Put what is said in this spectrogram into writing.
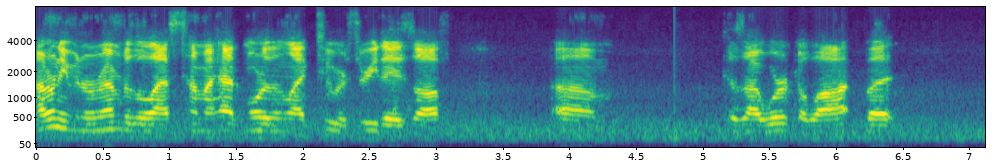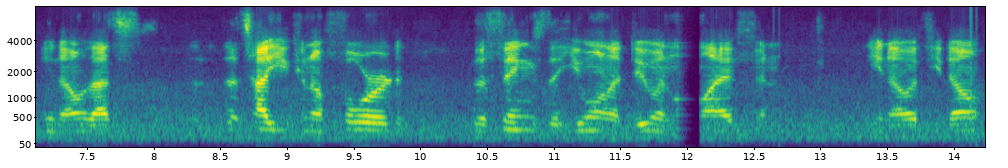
I don't even remember the last time I had more than like 2 or 3 days off. Um cuz I work a lot, but you know, that's that's how you can afford the things that you want to do in life and you know, if you don't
